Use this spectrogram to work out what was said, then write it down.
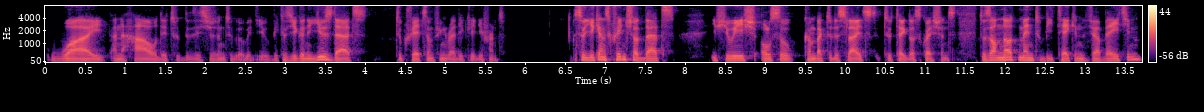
why and how they took the decision to go with you because you're going to use that to create something radically different. So you can screenshot that if you wish. Also, come back to the slides to take those questions. Those are not meant to be taken verbatim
